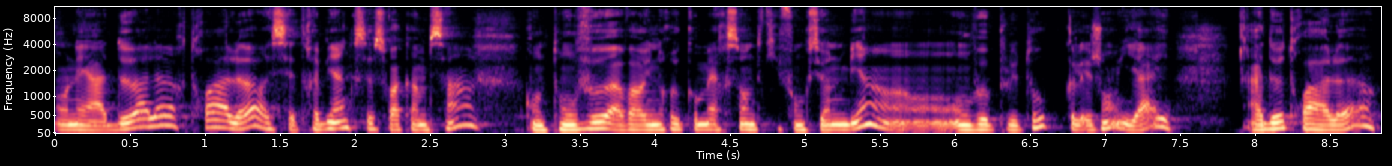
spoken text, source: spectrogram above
On est à 2 à l'heure, 3 à l'heure, et c'est très bien que ce soit comme ça. Quand on veut avoir une rue commerçante qui fonctionne bien, on veut plutôt que les gens y aillent à 2, 3 à l'heure.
